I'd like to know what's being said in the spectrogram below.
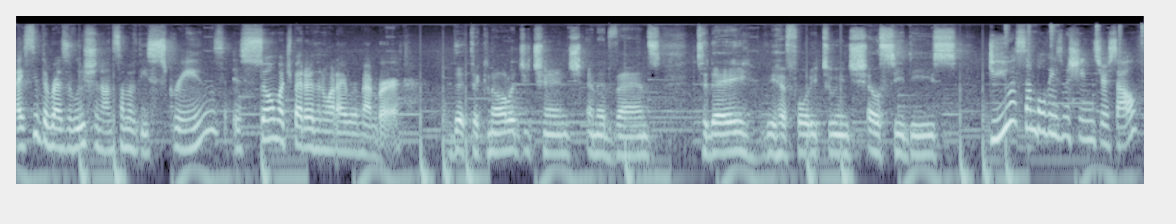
I see the resolution on some of these screens is so much better than what I remember. The technology changed and advanced. Today, we have 42 inch LCDs do you assemble these machines yourself?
